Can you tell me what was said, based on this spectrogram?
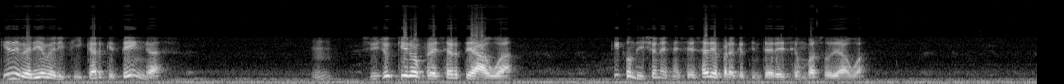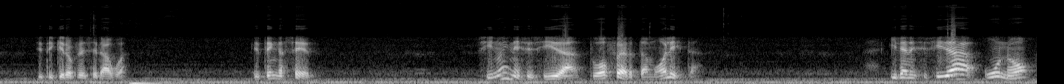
¿Qué debería verificar que tengas? ¿Mm? Si yo quiero ofrecerte agua, ¿qué condiciones necesarias para que te interese un vaso de agua? Si te quiero ofrecer agua. Que tengas sed. Si no hay necesidad, tu oferta molesta. Y la necesidad, uno,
